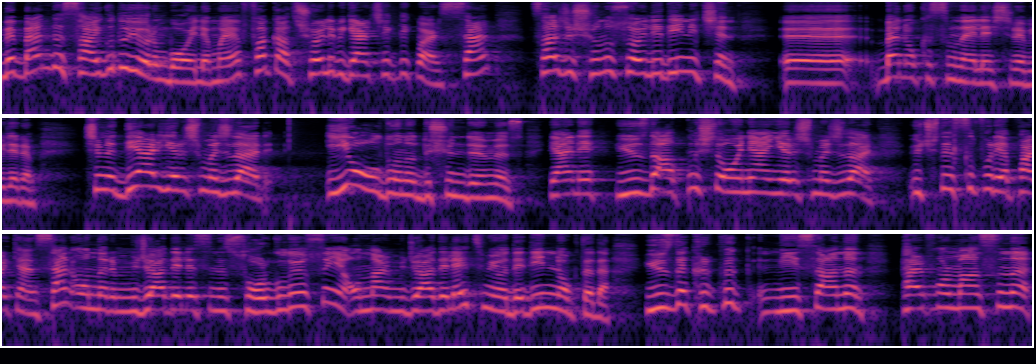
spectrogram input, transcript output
Ve ben de saygı duyuyorum bu oylamaya. Fakat şöyle bir gerçeklik var. Sen sadece şunu söylediğin için e, ben o kısmını eleştirebilirim. Şimdi diğer yarışmacılar iyi olduğunu düşündüğümüz yani %60'la oynayan yarışmacılar 3'te 0 yaparken sen onların mücadelesini sorguluyorsun ya onlar mücadele etmiyor dediğin noktada %40'lık Nisa'nın performansını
